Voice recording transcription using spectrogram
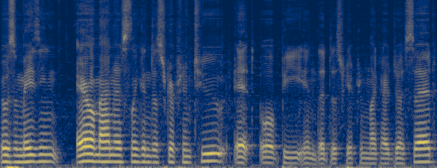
It was amazing. Arrow Madness, link in description to it will be in the description like I just said.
